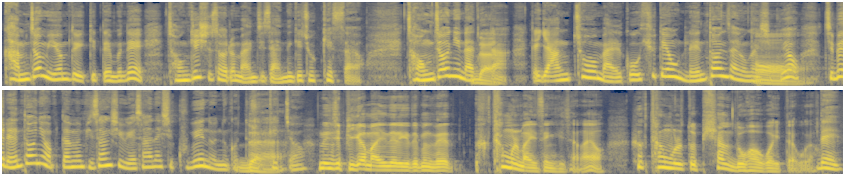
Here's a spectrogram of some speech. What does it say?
감전 위험도 있기 때문에 전기 시설을 만지지 않는 게 좋겠어요. 정전이 났다. 그러니까 양초 말고 휴대용 랜턴 사용하시고요. 어. 집에 랜턴 이 없다면 비상시 위해서 하나씩 구비해 놓는 것도 좋겠죠. 근데 이제 비가 많이 내리게 되면 왜 흙탕물 많이 생기잖아요. 흙탕물을 또 피하는 노하우가 있다고요. 네.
